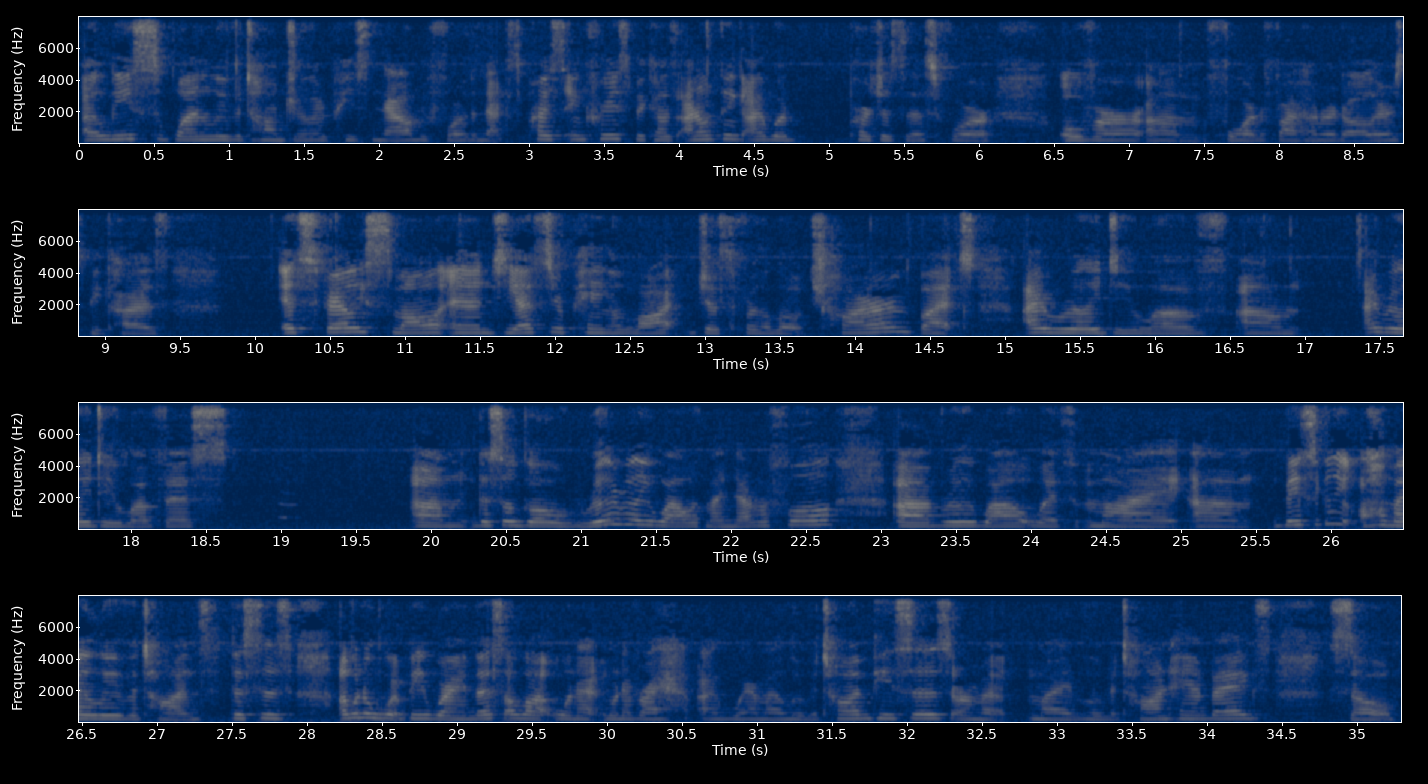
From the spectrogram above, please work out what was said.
at least one Louis Vuitton jewelry piece now before the next price increase because I don't think I would purchase this for over um, four to five hundred dollars because it's fairly small and yes you're paying a lot just for the little charm but I really do love um, I really do love this. Um, this will go really really well with my Neverfull uh, really well with my um, basically all my Louis Vuittons. This is I'm gonna be wearing this a lot when I whenever I, I wear my Louis Vuitton pieces or my, my Louis Vuitton handbags. So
